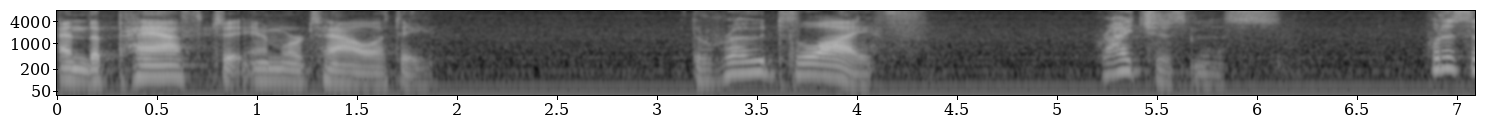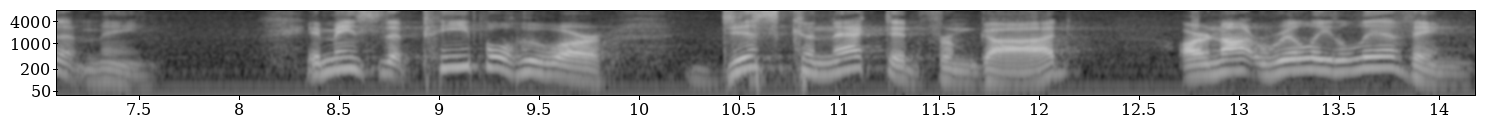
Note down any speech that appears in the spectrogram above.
and the path to immortality. The road to life, righteousness. What does that mean? It means that people who are disconnected from God are not really living,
